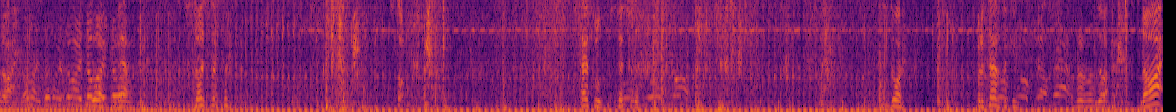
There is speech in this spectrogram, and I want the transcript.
Давай, давай, давай, давай, давай. Стой, стой, стой. Все тут, все сюди. Стой. Прицеп закинь. Давай. Давай.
